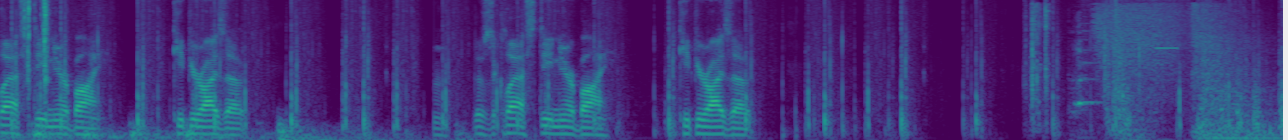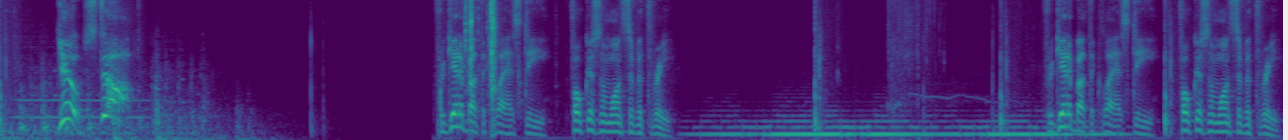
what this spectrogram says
Class D nearby. Keep your eyes out. There's a Class D nearby. Keep your eyes out. You! Stop! Forget about the Class D. Focus on 173. Forget about the Class D. Focus on 173.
